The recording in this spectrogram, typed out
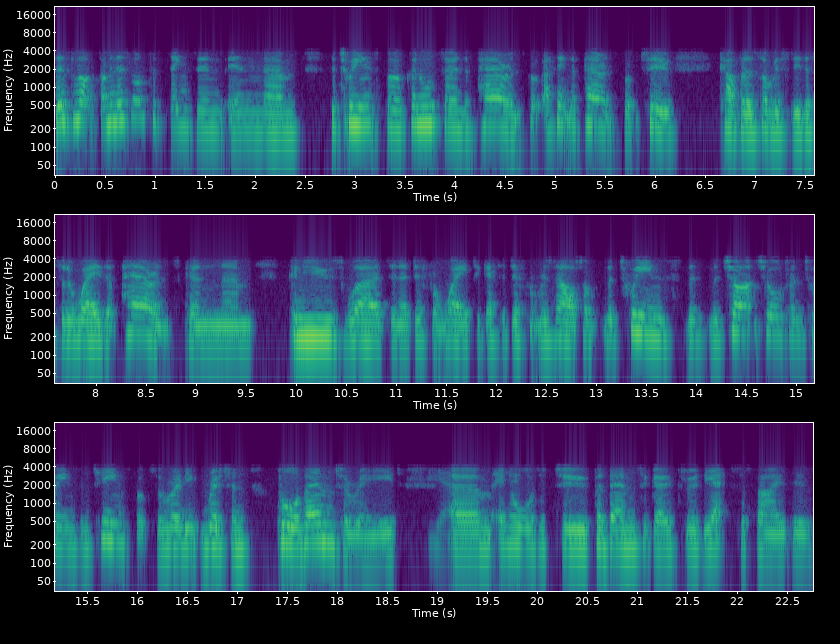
there's lots. I mean, there's lots of things in in um, the tweens book and also in the parents book. I think the parents book too covers obviously the sort of way that parents can um, can use words in a different way to get a different result. The tweens, the, the ch- children, tweens, and teens books are really written for them to read yeah. um, in order to for them to go through the exercises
